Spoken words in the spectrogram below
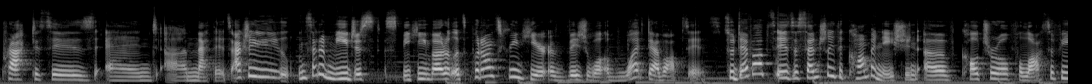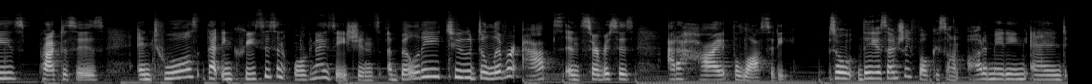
practices and uh, methods. Actually, instead of me just speaking about it, let's put on screen here a visual of what DevOps is. So DevOps is essentially the combination of cultural philosophies, practices, and tools that increases an organization's ability to deliver apps and services at a high velocity. So they essentially focus on automating and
